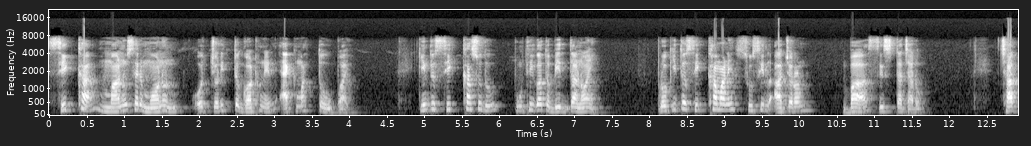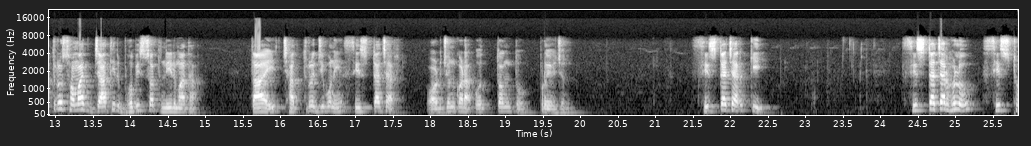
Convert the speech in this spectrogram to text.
শিক্ষা মানুষের মনন ও চরিত্র গঠনের একমাত্র উপায়। কিন্তু শিক্ষা শুধু পুঁথিগত বিদ্যা নয়, প্রকৃত শিক্ষা মানে সুশীল আচরণ বা শিষ্টাচারও। ছাত্র সমাজ জাতির ভবিষ্যৎ নির্মাতা। তাই ছাত্র জীবনে শিষ্টাচার অর্জন করা অত্যন্ত প্রয়োজন। শিষ্টাচার কি? শিষ্টাচার হলো শিষ্ট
